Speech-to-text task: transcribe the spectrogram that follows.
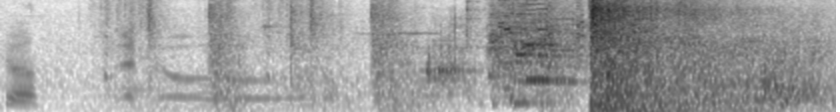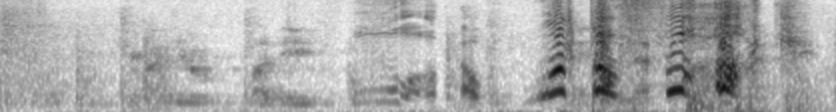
Let's go. Let's go. Behind you, buddy. Oh, What the fuck?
